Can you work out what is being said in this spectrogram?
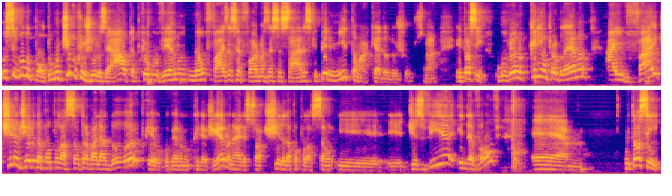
O segundo ponto, o motivo que os juros é alto é porque o governo não faz as reformas necessárias que permitam a queda dos juros. Né? Então, assim, o governo cria um problema, aí vai, tira dinheiro da população trabalhadora, porque o governo não cria dinheiro, né? ele só tira da população e, e desvia e devolve. É, então, assim,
